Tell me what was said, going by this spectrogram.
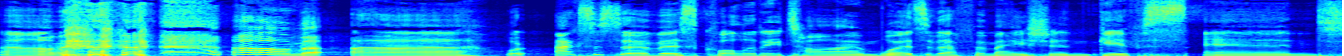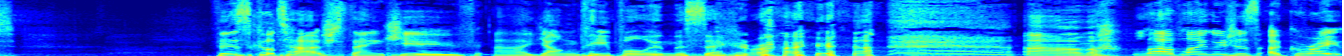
Um, um, uh, what, acts of service, quality time, words of affirmation, gifts, and Physical touch, thank you, uh, young people in the second row. um, love language is a great,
